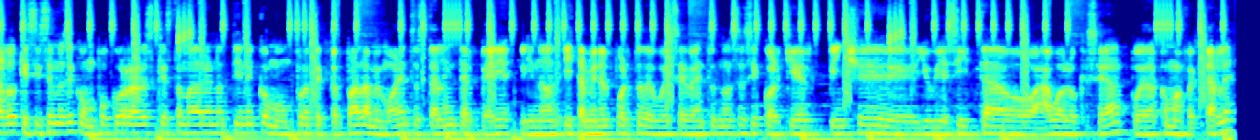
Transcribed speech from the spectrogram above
algo que sí se me hace como un poco raro es que esta madre no tiene como un protector para la memoria, entonces está la interperie y, no, y también el puerto de USB, entonces no sé si cualquier pinche lluviecita o agua o lo que sea pueda como afectarle.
